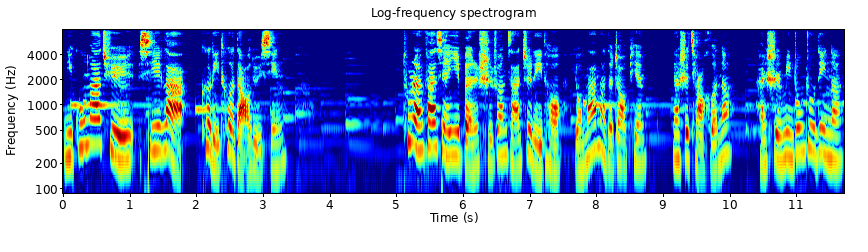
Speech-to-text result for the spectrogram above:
你姑妈去希腊克里特岛旅行，突然发现一本时装杂志里头有妈妈的照片，那是巧合呢，还是命中注定呢？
